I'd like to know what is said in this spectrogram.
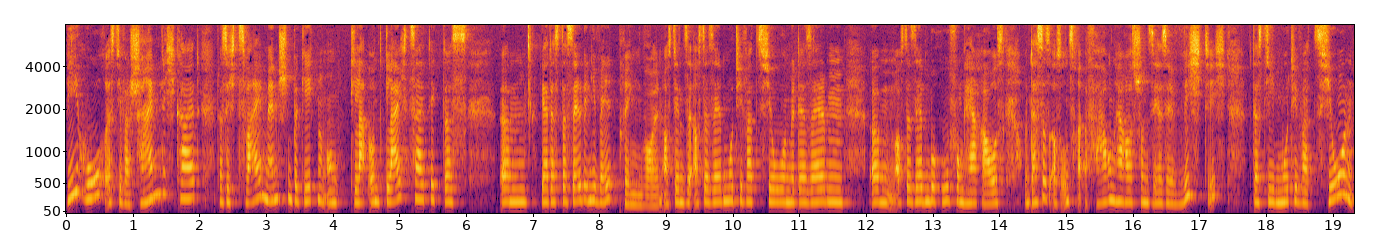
Wie hoch ist die Wahrscheinlichkeit, dass sich zwei Menschen begegnen und, und gleichzeitig das ähm, ja, das dasselbe in die Welt bringen wollen, aus, den, aus derselben Motivation, mit derselben, ähm, aus derselben Berufung heraus. Und das ist aus unserer Erfahrung heraus schon sehr, sehr wichtig, dass die Motivation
